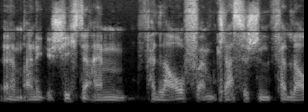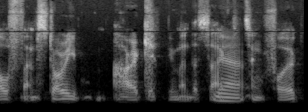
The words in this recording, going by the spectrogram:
ähm, eine Geschichte einem Verlauf, einem klassischen Verlauf, einem Story Arc, wie man das sagt, ja. sozusagen folgt.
